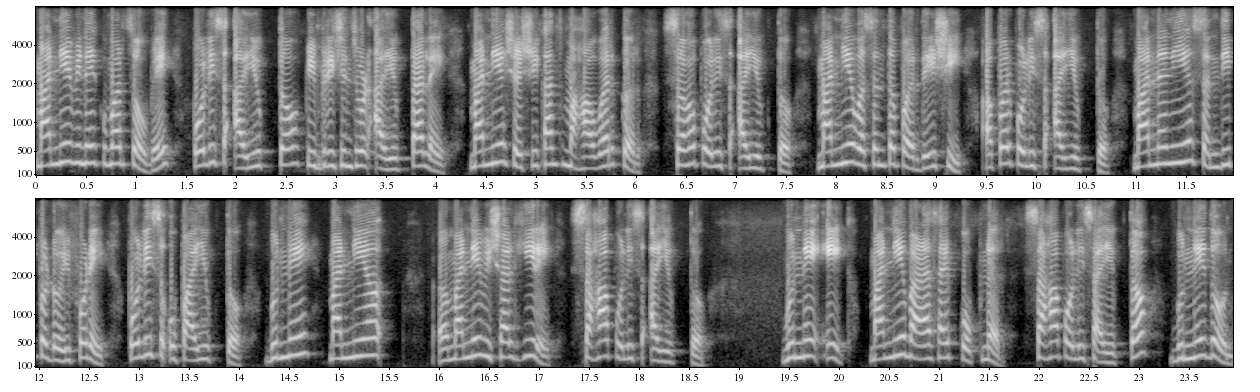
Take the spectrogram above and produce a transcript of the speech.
माननीय विनय कुमार चौबे पोलीस आयुक्त पिंपरी चिंचवड आयुक्तालय माननीय शशिकांत महावरकर सह पोलीस आयुक्त माननीय वसंत परदेशी अपर पोलीस आयुक्त माननीय संदीप डोईफोडे पोलीस उपायुक्त गुन्हे माननीय मान्य विशाल हिरे सहा पोलीस आयुक्त गुन्हे एक माननीय बाळासाहेब कोपनर सहा पोलीस आयुक्त गुन्हे दोन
